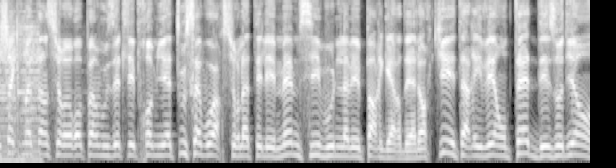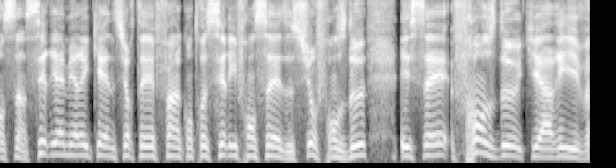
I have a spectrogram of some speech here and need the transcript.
Chaque matin sur Europe 1, vous êtes les premiers à tout savoir sur la télé, même si vous ne l'avez pas regardé. Alors, qui est arrivé en tête des audiences? Série américaine sur TF1 contre série française sur France 2. Et c'est France 2 qui arrive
